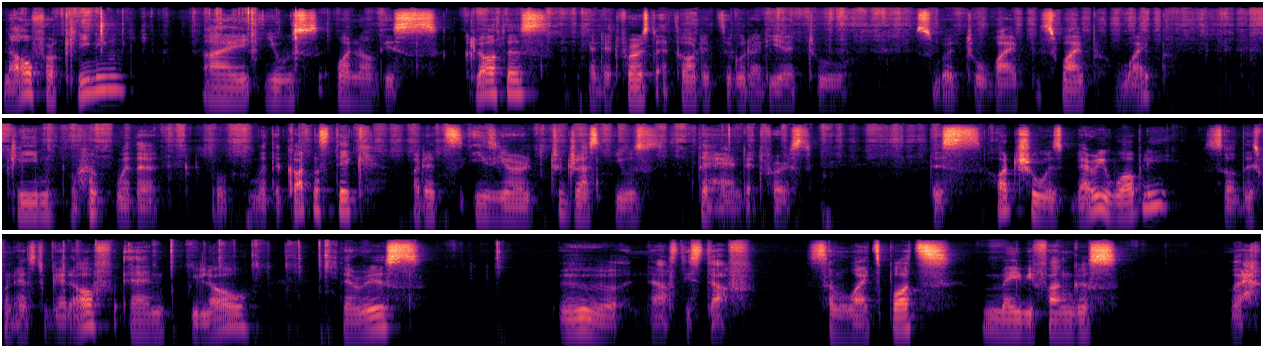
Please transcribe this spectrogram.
Now for cleaning, I use one of these cloths and at first I thought it's a good idea to to wipe, swipe, wipe, clean with a with a cotton stick, but it's easier to just use the hand at first. This hot shoe is very wobbly, so this one has to get off. And below there is ugh, nasty stuff. Some white spots, maybe fungus. Ugh,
